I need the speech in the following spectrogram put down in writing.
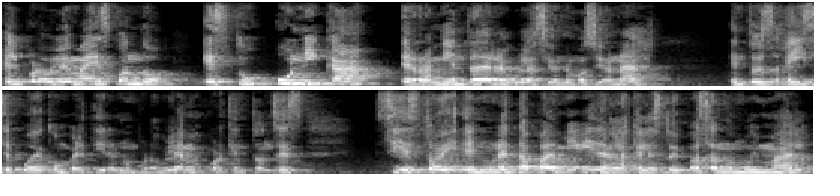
El problema es cuando es tu única herramienta de regulación emocional entonces ahí se puede convertir en un problema, porque entonces si estoy en una etapa de mi vida en la que le estoy pasando muy mal,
